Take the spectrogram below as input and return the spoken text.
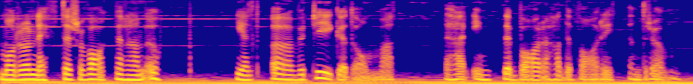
Morgonen efter så vaknar han upp helt övertygad om att det här inte bara hade varit en dröm.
